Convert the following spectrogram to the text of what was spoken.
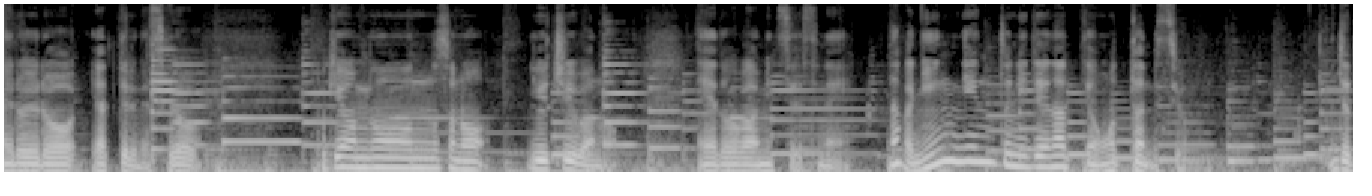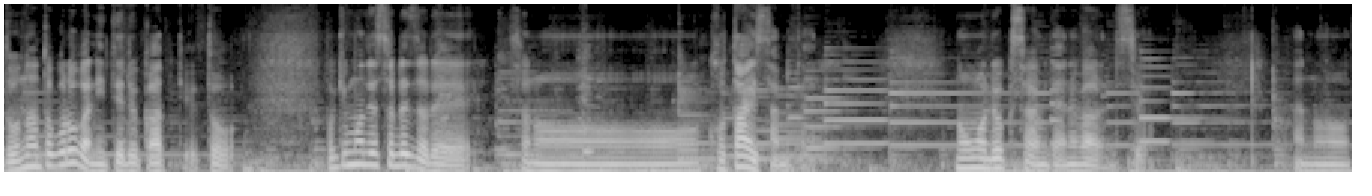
いろいろやってるんですけどポケモンのその YouTuber の、え動画を見てですねなんか人間と似てるなって思ったんですよ。じゃあどんなところが似てるかっていうとポケモンでそれぞれその個体差みたいな能力差みたいなのがあるんですよ。あの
